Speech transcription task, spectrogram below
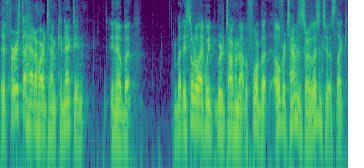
at first I had a hard time connecting, you know, but but it's sort of like we were talking about before. But over time, as I started listening to it, it's like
